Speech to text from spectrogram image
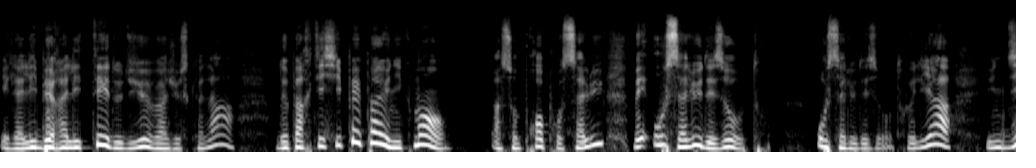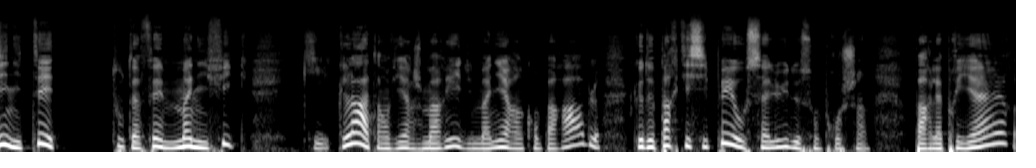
et la libéralité de Dieu va jusqu'à là, de participer pas uniquement à son propre salut, mais au salut des autres. Au salut des autres. Il y a une dignité tout à fait magnifique qui éclate en Vierge Marie d'une manière incomparable que de participer au salut de son prochain, par la prière,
